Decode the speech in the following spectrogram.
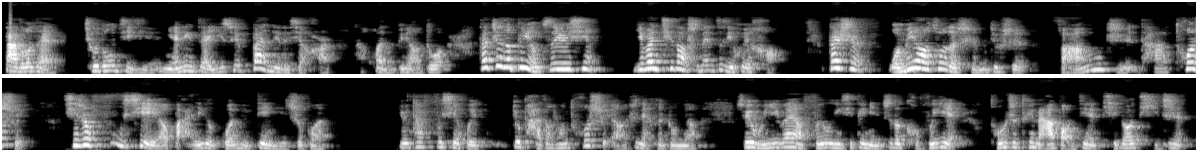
大多在秋冬季节，年龄在一岁半内的小孩他患的比较多，但这个病有自愈性，一般七到十天自己会好。但是我们要做的是什么？就是防止它脱水，其实腹泻也要把一个关，就电解质关，因为它腹泻会就怕造成脱水啊，这点很重要。所以我们一般要服用一些电解质的口服液，同时推拿保健，提高体质，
